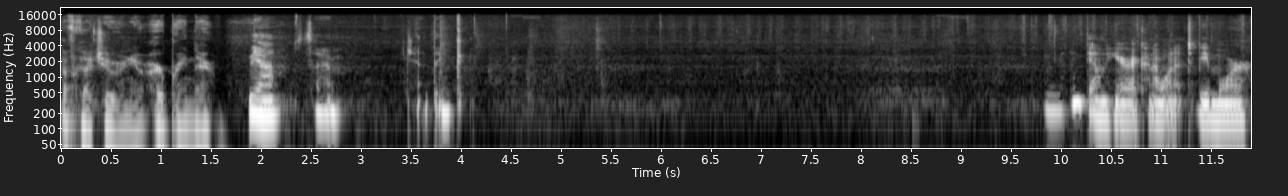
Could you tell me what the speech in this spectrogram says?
I forgot you were in your art brain there. yeah so I can't think. I think down here I kind of want it to be more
